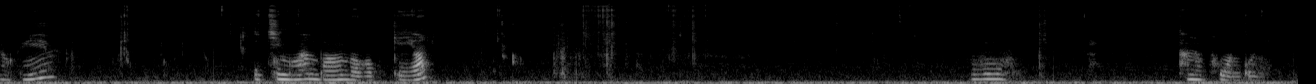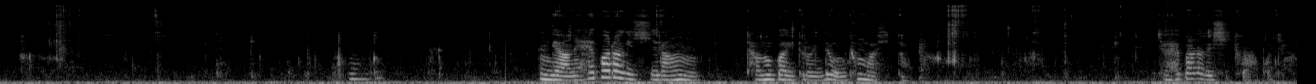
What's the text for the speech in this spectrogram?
여기 이 친구 한번 먹어볼게요. 오, 단호파 왕건이. 음. 이게 안에 해바라기 씨랑 단호박이 들어있는데 엄청 맛있다. 제가 해바라기 씨 좋아하거든요.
